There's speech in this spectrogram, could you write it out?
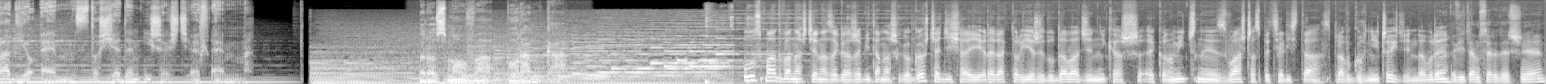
Radio M 107 i 6 FM. Rozmowa poranka. 8.12 na zegarze. Witam naszego gościa. Dzisiaj redaktor Jerzy Dudała, dziennikarz ekonomiczny, zwłaszcza specjalista spraw górniczych. Dzień dobry. Witam serdecznie.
